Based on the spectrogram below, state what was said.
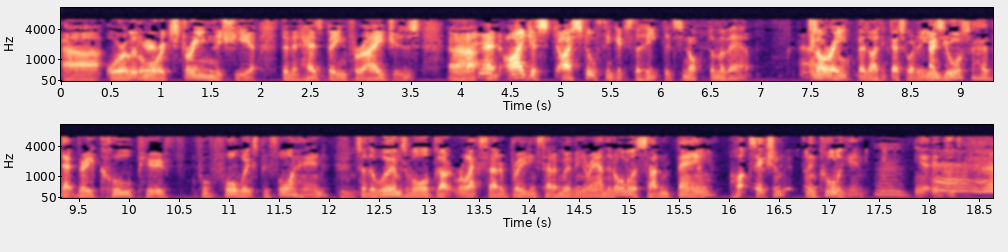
uh, or a little Yep. more extreme this year than it has been for ages. Uh, And I just, I still think it's the heat that's knocked them about. Sorry, but I think that's what it is. And you also had that very cool period for four weeks beforehand, hmm. so the worms have all got relaxed, started breeding, started moving around. Then all of a sudden, bang, hot section, and then cool again. Hmm. Yeah, it-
